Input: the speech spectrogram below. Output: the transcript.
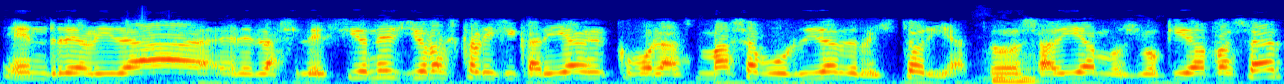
en realidad eh, las elecciones yo las calificaría como las más aburridas de la historia. Todos sabíamos lo que iba a pasar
